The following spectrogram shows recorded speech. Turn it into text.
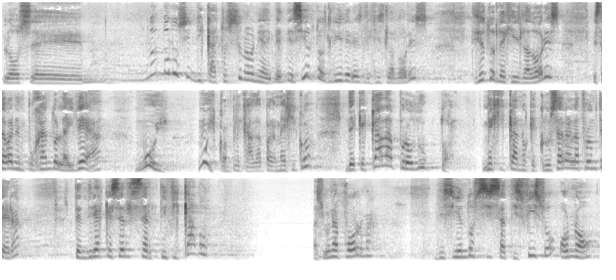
los, eh, no, los sindicatos, venía de, de ciertos líderes legisladores, de ciertos legisladores, estaban empujando la idea muy, muy complicada para México, de que cada producto mexicano que cruzara la frontera tendría que ser certificado, así una forma, diciendo si satisfizo o no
